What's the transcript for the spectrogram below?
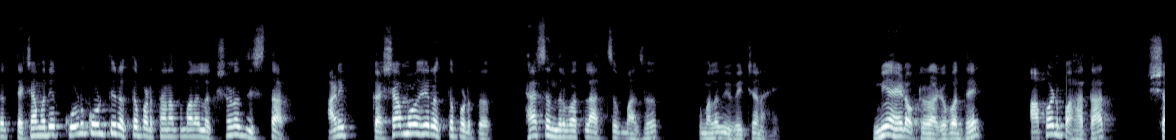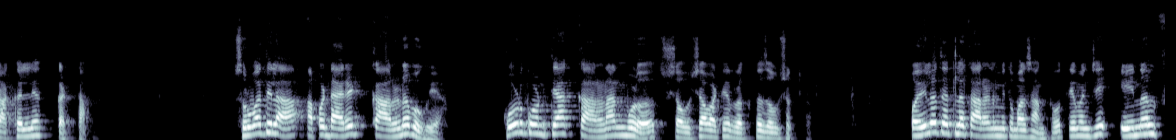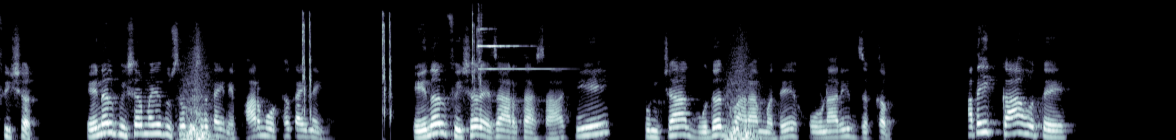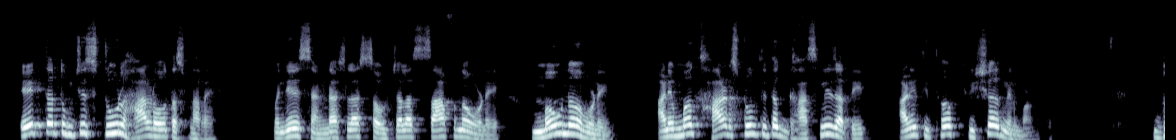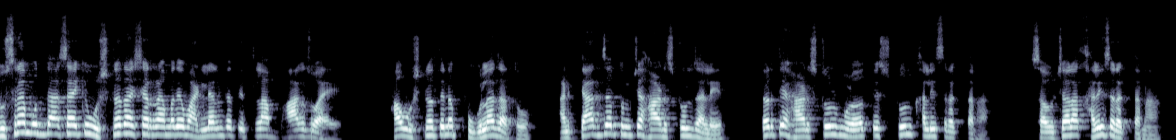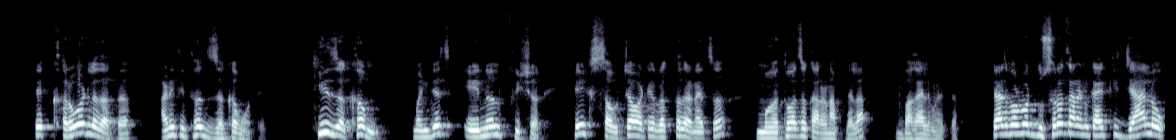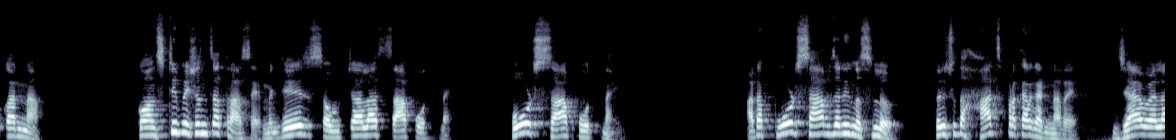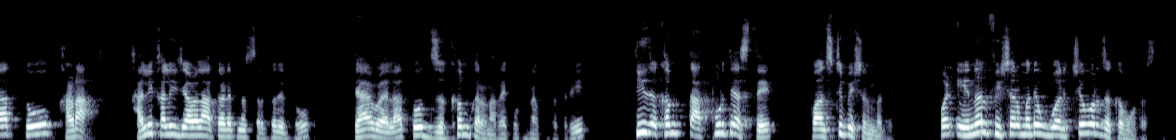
तर त्याच्यामध्ये कोणकोणती रक्त पडताना तुम्हाला लक्षणं दिसतात आणि कशामुळं हे रक्त पडतं ह्या संदर्भातलं आजचं माझं तुम्हाला विवेचन आहे. मी आहे डॉक्टर राजोपाध्ये आपण पाहतात शाकल्य कट्टा. सुरुवातीला आपण डायरेक्ट कारणं बघूया. कोणकोणत्या कारणांमुळं शौचावाटी रक्त जाऊ शकतं? पहिलं त्यातलं कारण मी तुम्हाला सांगतो ते म्हणजे एनल फिशर. एनल फिशर म्हणजे दुसरं दुसरं काही नाही फार मोठं काही नाही एनल फिशर याचा अर्थ असा की तुमच्या गुदद्वारामध्ये होणारी जखम आता ही का होते? एक तर तुमची स्टूल हार्ड होत असणार आहे. म्हणजे संडासला शौचाला साफ न होणे मऊ न होणे आणि मग हार्ड स्टूल तिथं घासली जाते आणि तिथं फिशर निर्माण होतं. दुसरा मुद्दा असा आहे की उष्णता शरीरामध्ये वाढल्यानंतर तिथला भाग जो आहे हा उष्णतेनं फुगला जातो आणि त्यात जर तुमचे हार्ड स्टूल झाले तर ते हार्ड स्टूलमुळं ते स्टूल खाली सरकताना शौचाला खाली सरकताना ते खरवडलं जातं आणि तिथं जखम होते. ही जखम म्हणजेच एनल फिशर हे एक शौचावाटे रक्त जाण्याचं महत्त्वाचं कारण आपल्याला बघायला मिळतं. त्याचबरोबर दुसरं कारण काय की ज्या लोकांना कॉन्स्टिपेशनचा त्रास आहे म्हणजे शौचाला साफ होत नाही पोट साफ होत नाही. आता पोट साफ जरी नसलं तरी सुद्धा हाच प्रकार घडणार आहे. ज्या वेळेला तो खडा खाली खाली ज्या वेळेला आतड्यातनं सरकत येतो त्यावेळेला तो जखम करणार आहे कुठं ना कुठं तरी ती जखम तात्पुरती असते कॉन्स्टिपेशनमध्ये पण एनल फिशरमध्ये वरचेवर जखम होत असते.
